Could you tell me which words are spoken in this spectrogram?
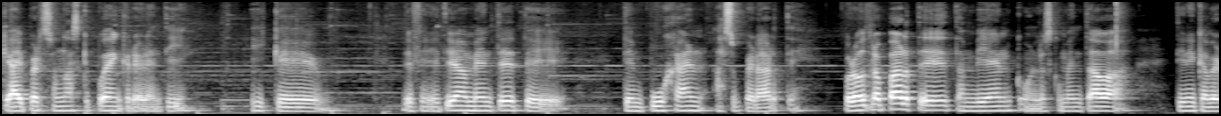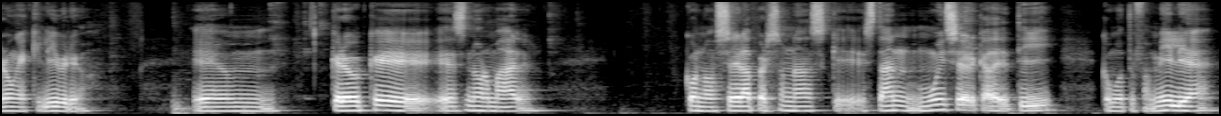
que hay personas que pueden creer en ti y que definitivamente te, te empujan a superarte. Por otra parte, también, como les comentaba, tiene que haber un equilibrio. Em, creo que es normal conocer a personas que están muy cerca de ti, como tu familia,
